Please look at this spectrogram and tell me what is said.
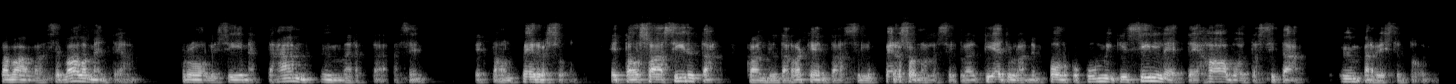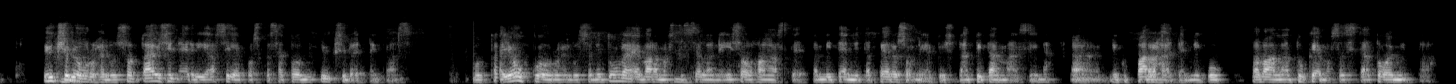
tavallaan se valmentajan rooli siinä, että hän ymmärtää sen, että on persoon, että osaa siltä kantilta rakentaa sille persoonalle sillä tietynlainen polku kumminkin sille, ettei haavoita sitä ympäristön toimintaa. Yksilöurheilussa on täysin eri asia, koska sä toimit yksilöiden kanssa. Mutta joukkueurheilussa niin tulee varmasti sellainen iso haaste, että miten niitä persoonia pystytään pitämään siinä ää, niin kuin parhaiten niin kuin tavallaan tukemassa sitä toimintaa.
